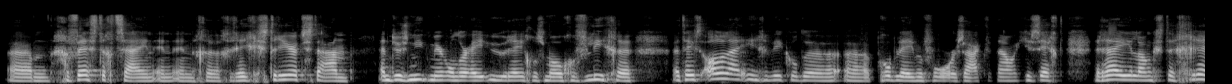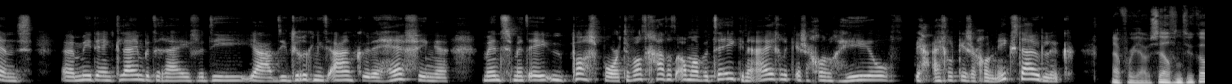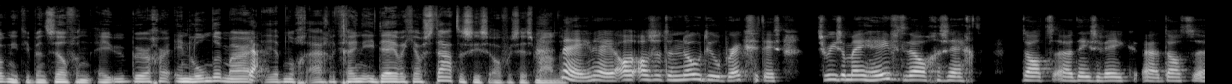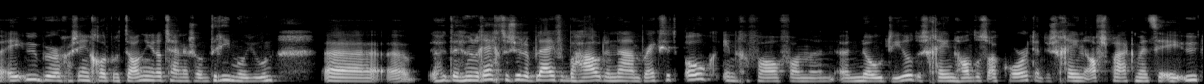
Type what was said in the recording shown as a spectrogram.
um, gevestigd zijn en, en geregistreerd staan. En dus niet meer onder EU-regels mogen vliegen. Het heeft allerlei ingewikkelde uh, problemen veroorzaakt. Nou, wat je zegt, rijden langs de grens. Uh, midden- en kleinbedrijven die, ja, die druk niet aan kunnen. Heffingen, mensen met EU-paspoorten. Wat gaat dat allemaal betekenen? Eigenlijk is er gewoon nog heel. Ja, eigenlijk is er gewoon niks duidelijk. Ja, voor jou zelf natuurlijk ook niet. Je bent zelf een EU-burger in Londen, maar ja. je hebt nog eigenlijk geen idee wat jouw status is over zes maanden. Nee, nee. Als het een no-deal Brexit is. Theresa May heeft wel gezegd dat uh, deze week uh, dat uh, EU-burgers in Groot-Brittannië, dat zijn er zo'n 3 miljoen, de, hun rechten zullen blijven behouden na een Brexit. Ook in geval van een, een no-deal, dus geen handelsakkoord en dus geen afspraken met de EU.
